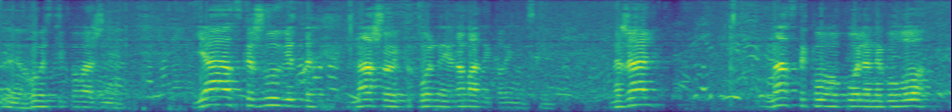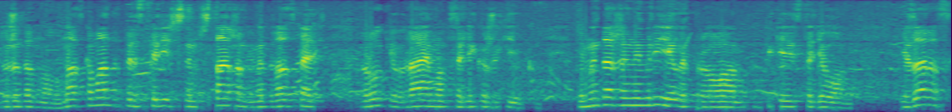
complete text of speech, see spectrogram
е, гості поважні. Я скажу від нашої футбольної громади Калинівської. На жаль, нас такого поля не було дуже давно. У нас команда 30-річним стажем, і ми 25 років граємо в селі Кожухівка. І ми навіть не мріяли про такий стадіон. І зараз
